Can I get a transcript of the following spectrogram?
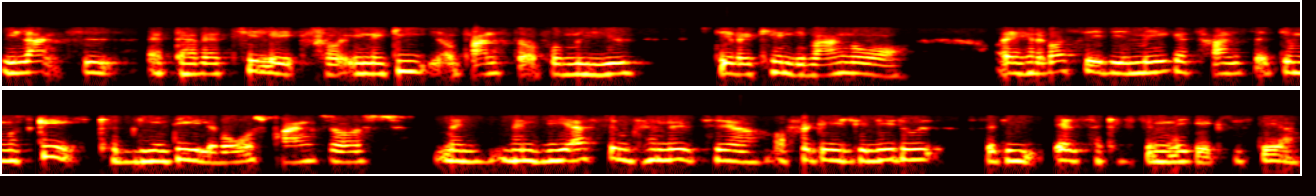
i lang tid, at der har været tillæg for energi og brændstof og miljø. Det har været kendt i mange år. Og jeg kan da godt se, at det er mega træls, at det måske kan blive en del af vores branche også. Men, men vi er simpelthen nødt til at, at fordele det lidt ud, fordi ellers kan det simpelthen ikke eksistere.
